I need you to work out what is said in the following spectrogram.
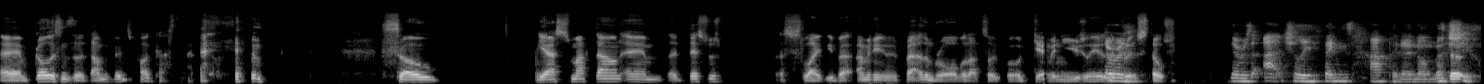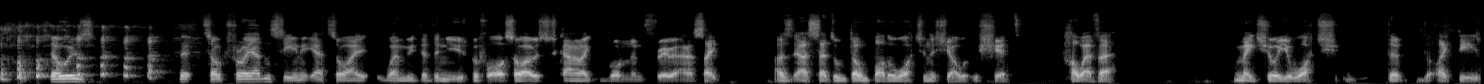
um, go listen to the Damn It, Vince podcast. so, yeah, SmackDown. Um, uh, this was slightly better. I mean, it was better than Raw, but that's a, a given usually, isn't There it? But was- it's still there was actually things happening on the There- show. there was the, so Troy hadn't seen it yet. So I when we did the news before, so I was just kind of like running them through it, and it's like as I said, don't, don't bother watching the show. It was shit. However, make sure you watch the, the like these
